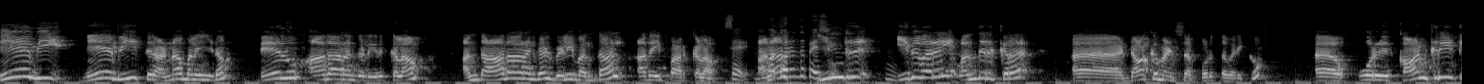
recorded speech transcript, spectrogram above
மேபி மேபி திரு அண்ணாமலையிடம் மேலும் ஆதாரங்கள் இருக்கலாம். அந்த ஆதாரங்கள் வெளிவந்தால் அதை பார்க்கலாம். ஆனா இன்று இதுவரை வந்திருக்கிற டாக்குமெண்ட்ஸை பொறுத்த வரைக்கும் ஒரு கான்கிரீட்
